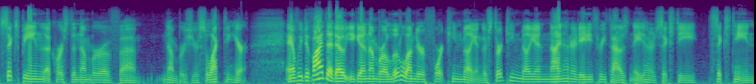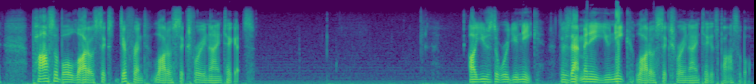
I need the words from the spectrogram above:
6 being, of course, the number of uh, numbers you're selecting here. And if we divide that out, you get a number a little under 14 million. There's 13,983,816 possible Lotto 6 different Lotto 649 tickets. I'll use the word unique. There's that many unique Lotto 649 tickets possible.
